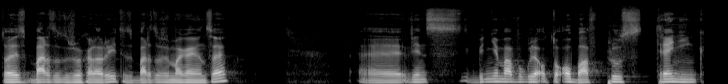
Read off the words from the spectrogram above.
To jest bardzo dużo kalorii, to jest bardzo wymagające. E, Więc jakby nie ma w ogóle o to obaw, plus trening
